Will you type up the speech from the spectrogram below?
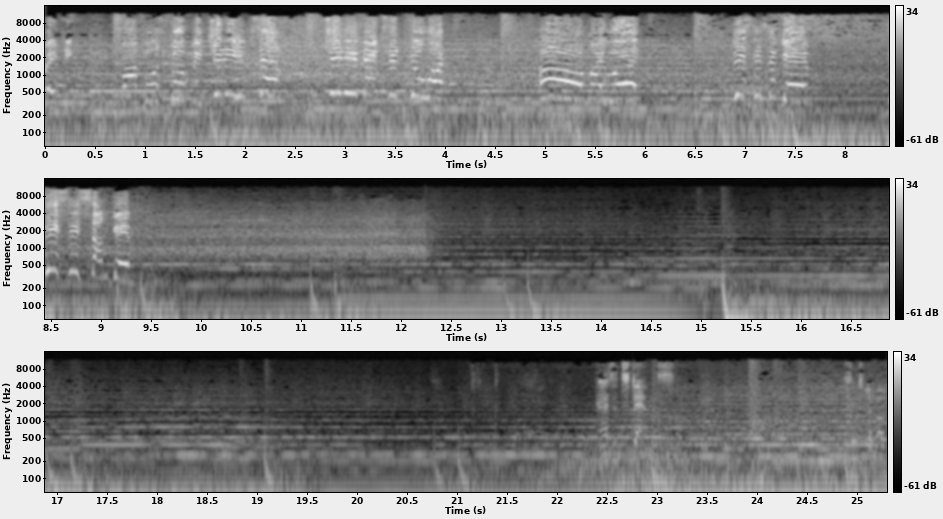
waiting. Far post Gopi. Chini himself. Chini makes it 2-1. Oh my word. This is a game. This is some game. As it stands, still about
